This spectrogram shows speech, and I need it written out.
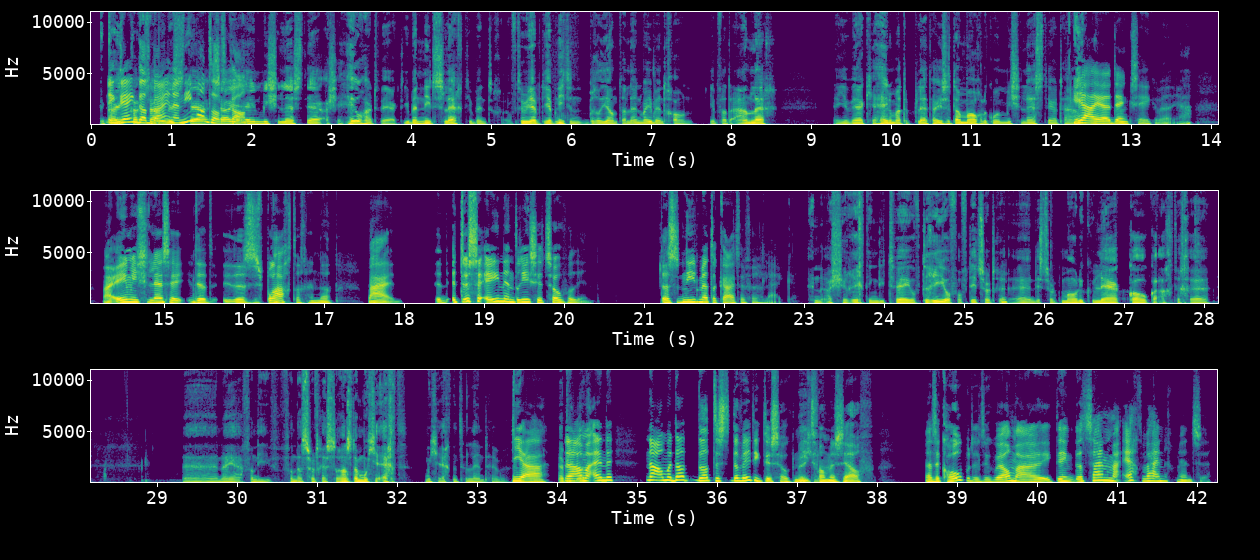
Ik denk kan, dat bijna ster, niemand dat zou kan. Zou je een Michelinster, als je heel hard werkt... je bent niet slecht, je, bent, of je, hebt, je hebt niet een briljant talent... maar je bent gewoon, je hebt wat aanleg... en je werkt je helemaal te pletter... is het dan mogelijk om een Michelinster te halen? Ja, ja, denk zeker wel, ja. Maar één Michelin, dat, dat is prachtig. En dan, maar tussen één en drie zit zoveel in. Dat is niet met elkaar te vergelijken. En als je richting die twee of drie... of, of dit, soort, eh, dit soort moleculair kokenachtige... Uh, nou ja, van, die, van dat soort restaurants... dan moet je echt, moet je echt een talent hebben. Ja, Heb nou, dat? maar, en, nou, maar dat, dat, is, dat weet ik dus ook niet van mezelf. Want ik hoop het natuurlijk wel, maar ik denk dat zijn er maar echt weinig mensen.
